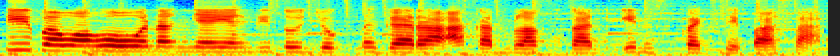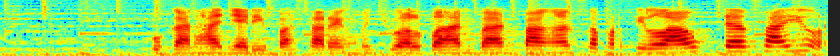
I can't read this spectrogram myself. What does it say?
di bawah wewenangnya yang ditunjuk negara akan melakukan inspeksi pasar. Bukan hanya di pasar yang menjual bahan-bahan pangan seperti lauk dan sayur,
